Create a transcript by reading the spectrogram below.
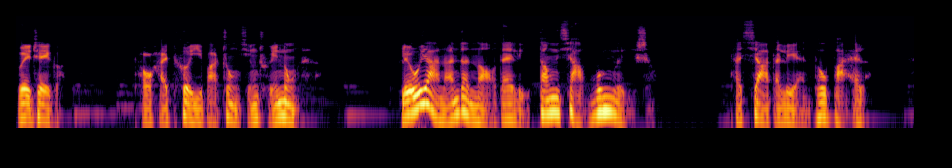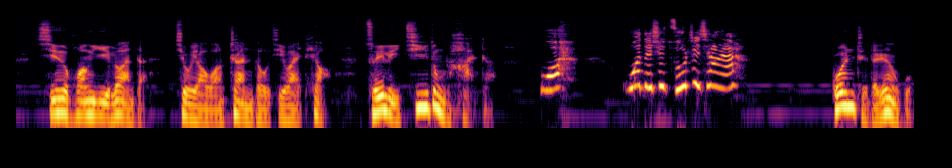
为这个，头还特意把重刑锤弄来了。”刘亚楠的脑袋里当下嗡了一声，他吓得脸都白了，心慌意乱的就要往战斗机外跳，嘴里激动的喊着：“我，我得去阻止羌人。”官职的任务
